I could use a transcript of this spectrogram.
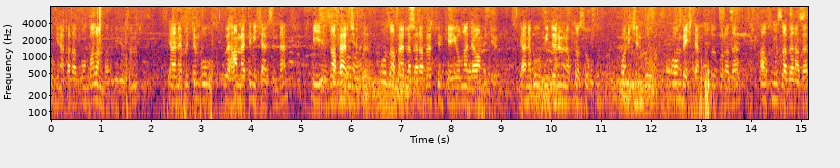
bugüne kadar bombalanmadı biliyorsunuz. Yani bütün bu vehametin içerisinden bir zafer çıktı. Bu zaferle beraber Türkiye yoluna devam ediyor. Yani bu bir dönüm noktası oldu. Onun için bu 15 Temmuz'u burada halkımızla beraber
